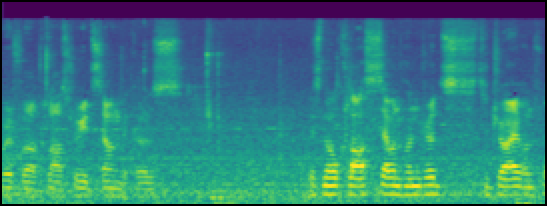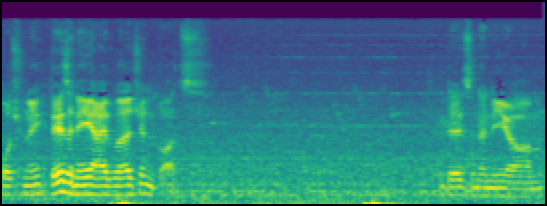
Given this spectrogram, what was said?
with a Class 387 because there's no Class 700s to drive, unfortunately. There's an AI version, but there isn't any um,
